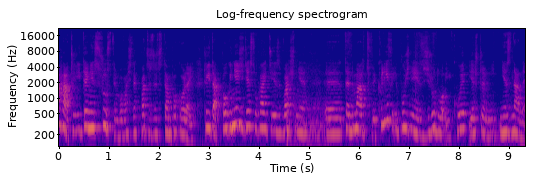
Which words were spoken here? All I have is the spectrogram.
Aha, czyli ten jest szóstym, bo właśnie tak patrzę, że czytam po kolei. Czyli tak, po gnieździe, słuchajcie, jest właśnie e, ten martwy klif i później jest źródło i kły, jeszcze mi nieznane.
